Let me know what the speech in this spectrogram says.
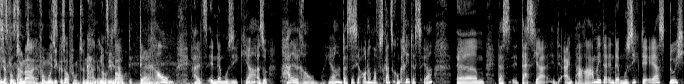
Ist ja funktional. Von Musik ist auch funktional, genau wie Bau. Der Raum als in der Musik, ja, also Hallraum, ja, das ist ja auch nochmal was ganz Konkretes, ja. Ähm, das, das ja ein Parameter in der Musik, der erst durch,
